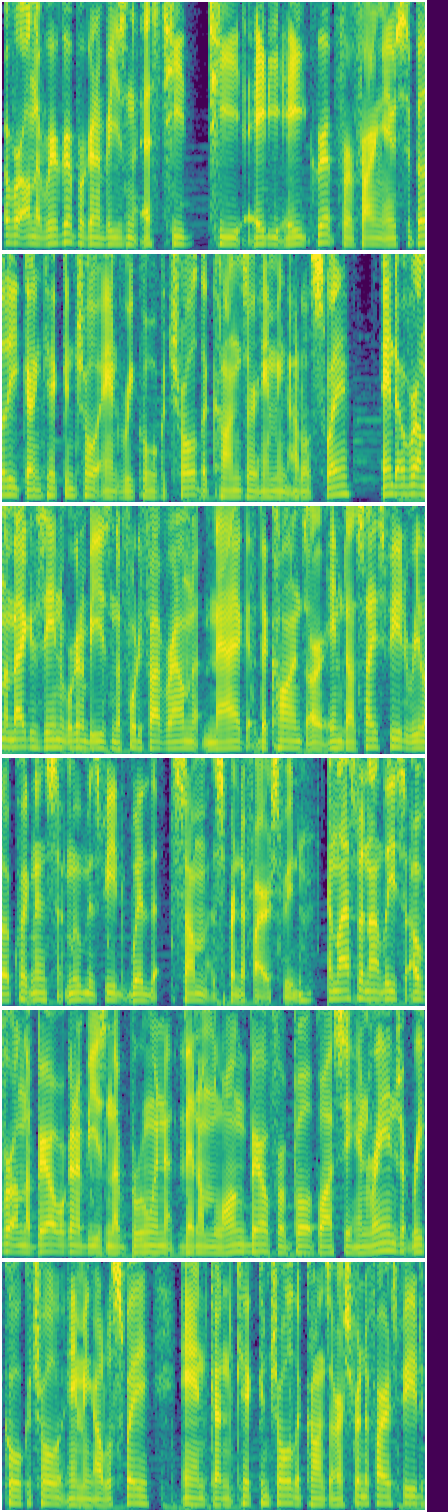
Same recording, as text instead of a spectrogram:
Over on the rear grip, we're going to be using the STT88 grip for firing aim stability, gun kick control, and recoil control. The cons are aiming out of sway. And over on the magazine, we're going to be using the 45 round mag. The cons are aim down sight speed, reload quickness, movement speed with some sprint to fire speed. And last but not least, over on the barrel, we're going to be using the Bruen Venom long barrel for bullet velocity and range, recoil control, aiming out of sway, and gun kick control. The cons are sprint to fire speed,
